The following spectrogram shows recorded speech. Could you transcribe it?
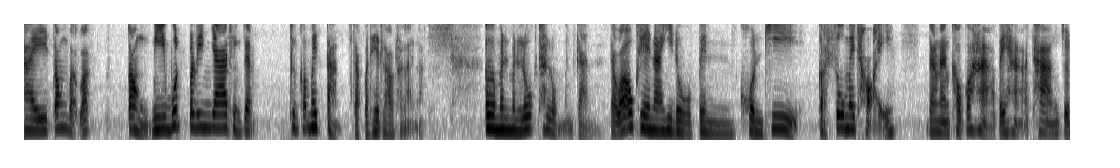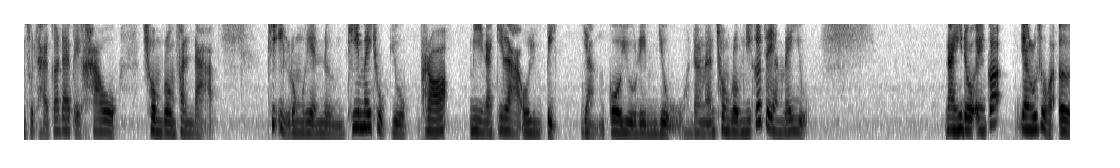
ดๆต้องแบบว่าต้องมีวุฒิปริญญาถึงจะถึงก็ไม่ต่างจากประเทศเราเท่าไหร่นะ ออมันมันโลกถล่มเหมือนกัน แต่ว่าโอเคนาฮิโดเป็นคนที่ก็สู้ไม่ถอย ดังนั้นเขาก็หาไปหาทางจนสุดท้ายก็ได้ไปเข้าชมรมฟันดาบ ที่อีกโรงเรียนหนึ่งที่ไม่ถูกยุบเพราะมีนักกีฬาโอลิมปิกอย่างโกยูริมอยู่ ดังนั้นชมรมนี้ก็จะยังได้อยู่ นาฮิโดเองก็ยังรู้สึกว่าเออ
